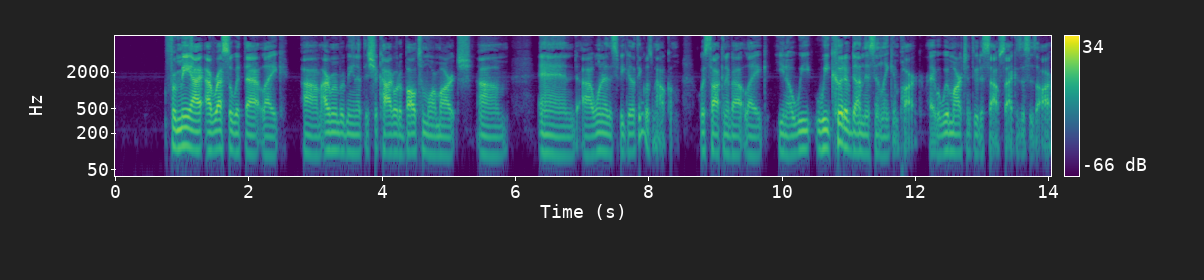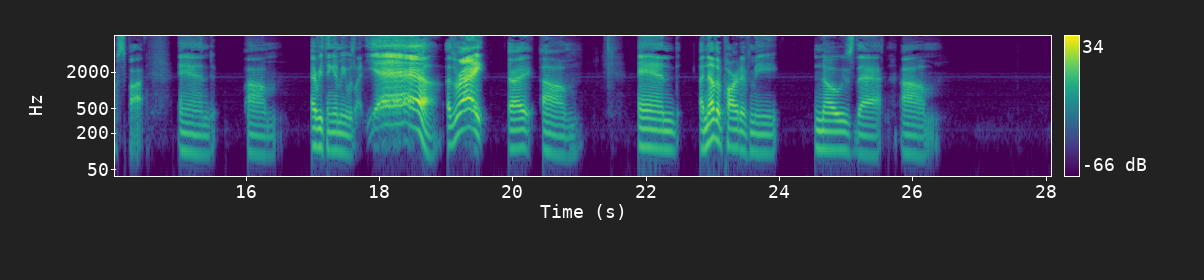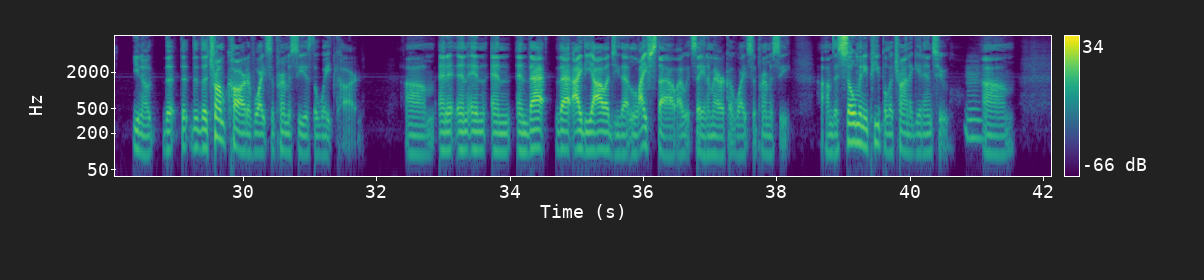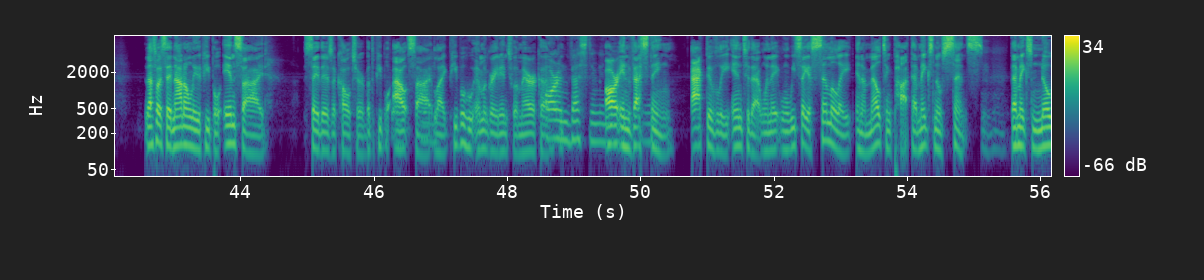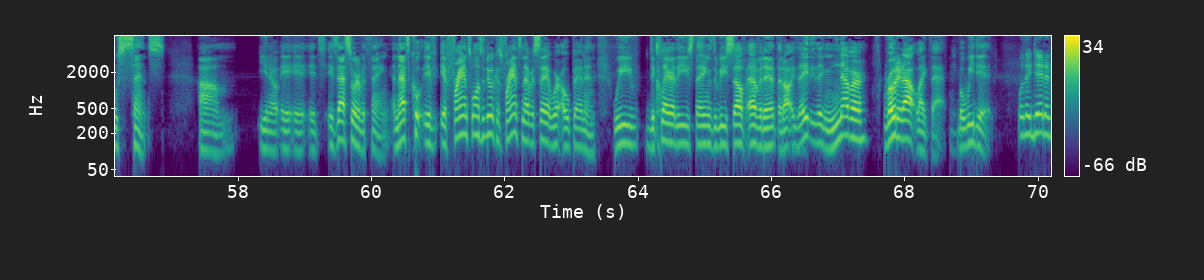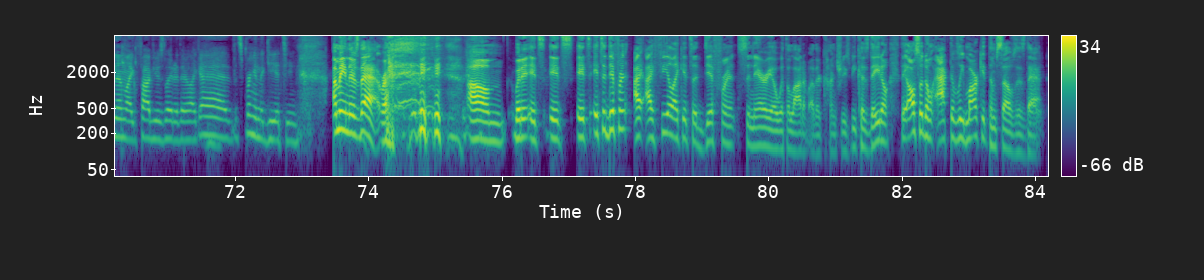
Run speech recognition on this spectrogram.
for me, I, I wrestle with that. Like, um, I remember being at the Chicago to Baltimore march, um, and uh, one of the speakers, I think it was Malcolm, was talking about like, you know, we we could have done this in Lincoln Park, right? But we're marching through the South Side because this is our spot, and um, everything in me was like, yeah, that's right, all right. Um, and another part of me knows that um you know the, the the trump card of white supremacy is the weight card um and it and and and and that that ideology that lifestyle i would say in america of white supremacy um that so many people are trying to get into Mm. um that's why i said not only the people inside say there's a culture but the people outside right. like people who immigrate into america are investing in are investing actively into that. When they when we say assimilate in a melting pot that makes no sense. That makes no sense. Um you know it, it, it's it's that sort of a thing. And that's cool. If if france wants to do it because france never said we're open and we declare these things to be self-evident that all, they, they never wrote it out like that but we did Well, they did, and then like five years later, they're like, "Eh, let's bring in the guillotine." I mean, there's that, right? um, but it, it's it's it's it's a different. I, I feel like it's a different scenario with a lot of other countries because they don't. They also don't actively market themselves as that.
